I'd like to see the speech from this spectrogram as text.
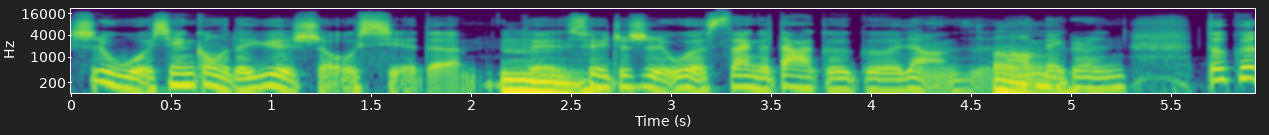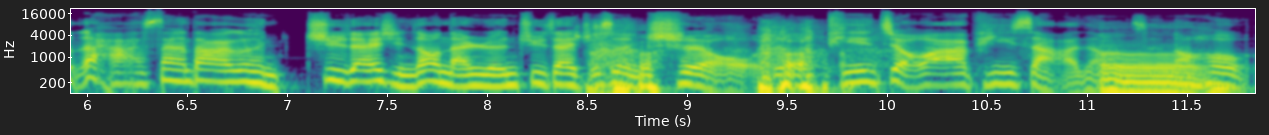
是我先跟我的乐手写的，嗯、对，所以就是我有三个大哥哥这样子，然后每个人都跟啊三个大哥哥很聚在一起，你知道男人聚在一起就是很 chill，就是啤酒啊披萨这样子，然后。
